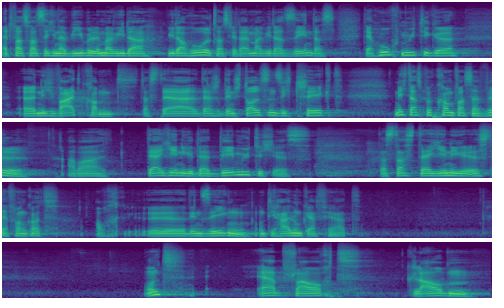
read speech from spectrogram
etwas, was sich in der Bibel immer wieder wiederholt, was wir da immer wieder sehen, dass der Hochmütige nicht weit kommt, dass der, der den Stolz in sich trägt, nicht das bekommt, was er will, aber derjenige, der demütig ist, dass das derjenige ist, der von Gott auch äh, den Segen und die Heilung erfährt. Und er braucht Glauben.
